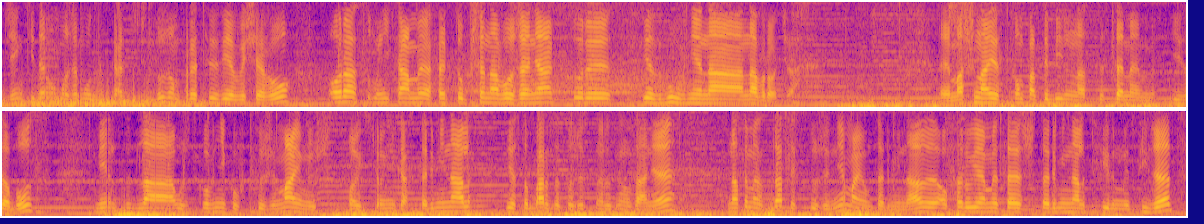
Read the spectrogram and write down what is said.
Dzięki temu możemy uzyskać dużą precyzję wysiewu oraz unikamy efektu przenawożenia, który jest głównie na nawrociach. E, Maszyna jest kompatybilna z systemem Isobus, więc dla użytkowników, którzy mają już w swoich ciągnikach terminal, jest to bardzo korzystne rozwiązanie. Natomiast dla tych, którzy nie mają terminal, oferujemy też terminal z firmy T-Jet.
